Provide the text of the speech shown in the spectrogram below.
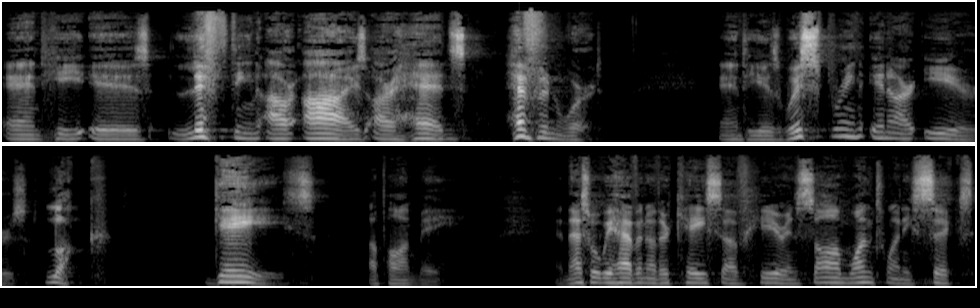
And He is lifting our eyes, our heads heavenward. And He is whispering in our ears, Look gaze upon me. And that's what we have another case of here in Psalm 126.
